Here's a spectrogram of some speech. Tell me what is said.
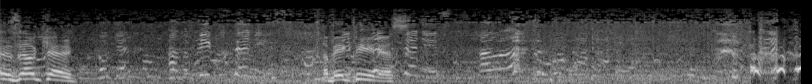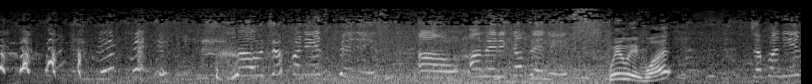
It's okay. Okay. And a big penis. A big penis. Penis. Big penis. Uh, Japanese penis. Uh, American penis. Wait, wait, what? Japanese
